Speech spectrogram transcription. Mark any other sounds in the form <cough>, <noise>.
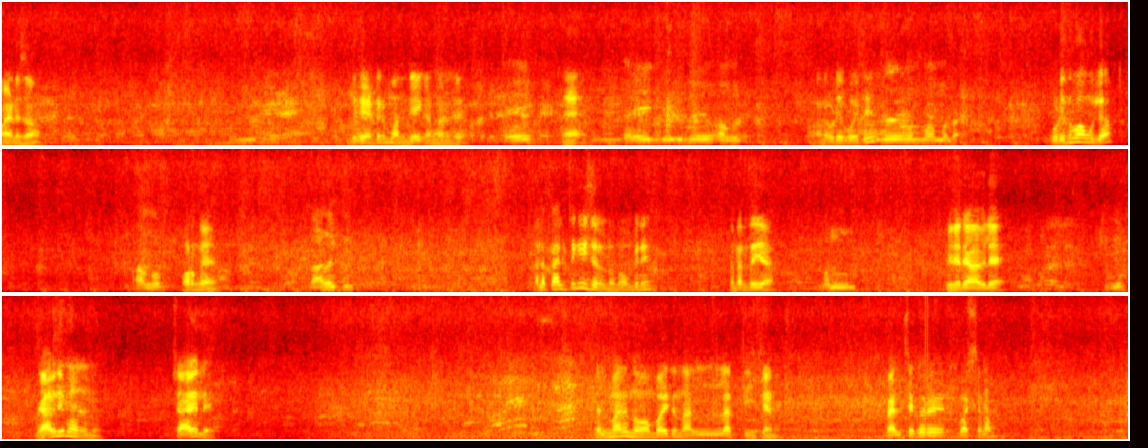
മയണസാ. ഇത്? കഴിഞ്ഞിട്ടൊരു മന്തി നമുക്ക്. അങ്ങനെ ഇവിടെ പോയിട്ട്? കൂടിയൊന്നും വാങ്ങൂല വാങ്ങും. ഉറങ്ങേ. അല്ല പലത്തേക്ക് കഴിച്ചിട്ടുണ്ടോ നോമ്പിന്? എന്നിട്ട് എന്താ ചെയ്യാ? പിന്നെ രാവിലെ? രാവിലെ വാങ്ങുന്നു ചായ അല്ലേ സൽമാൻ നോമ്പായിട്ട് നല്ല തീറ്റാണ്. പലച്ചക്കൊരു ഭക്ഷണം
